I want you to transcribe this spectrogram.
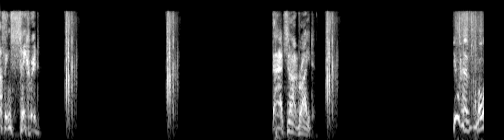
nothing sacred! That's not right. You have more?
